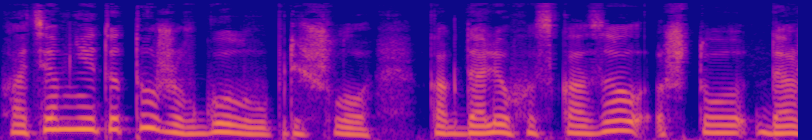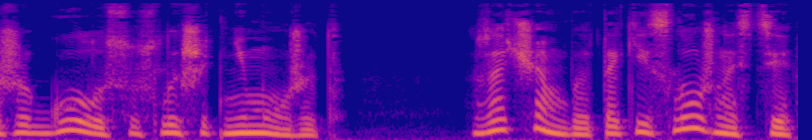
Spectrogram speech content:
Хотя мне это тоже в голову пришло, когда Леха сказал, что даже голос услышать не может. Зачем бы такие сложности,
